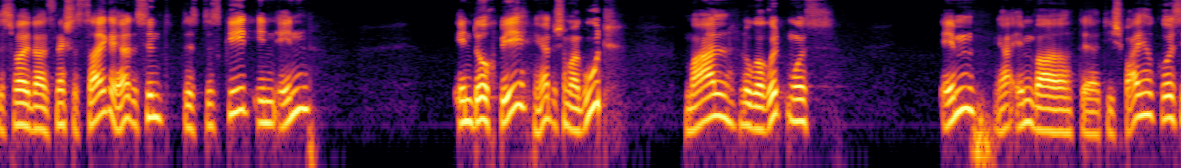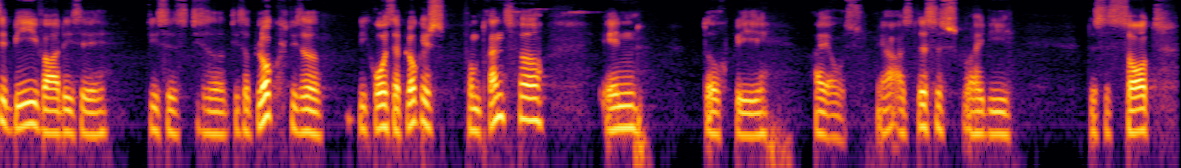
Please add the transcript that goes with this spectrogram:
das war dann als nächstes zeige. Ja, das, sind, das, das geht in n, n durch b, ja, das ist schon mal gut mal Logarithmus m, ja, m war der, die Speichergröße, b war diese, dieses, dieser, dieser Block, dieser, wie groß der Block ist vom Transfer, n durch b i aus. Ja, also das ist quasi die, das ist Sort,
